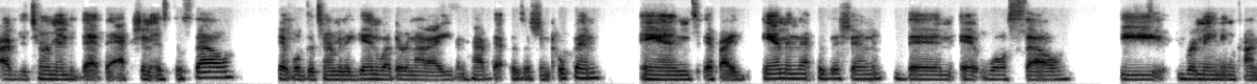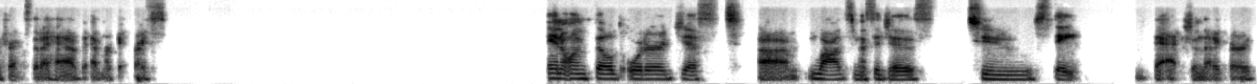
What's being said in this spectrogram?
I've determined that the action is to sell, it will determine again whether or not I even have that position open. And if I am in that position, then it will sell the remaining contracts that I have at market price. and on filled order just um, logs messages to state the action that occurred.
